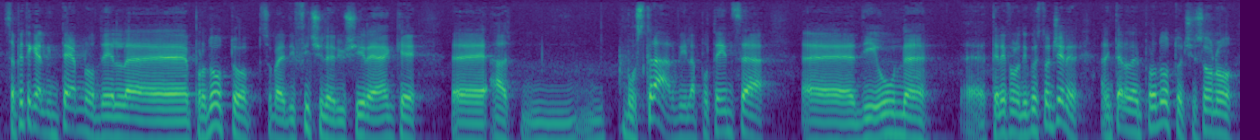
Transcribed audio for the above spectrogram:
Sapete che all'interno del eh, prodotto insomma, è difficile riuscire anche eh, a mm, mostrarvi la potenza eh, di un eh, telefono di questo genere. All'interno del prodotto ci sono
